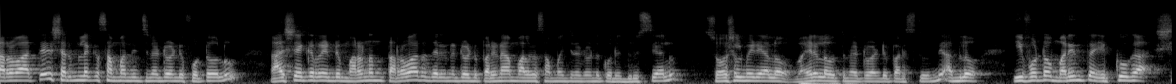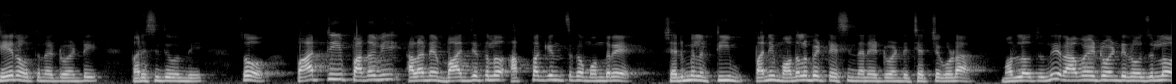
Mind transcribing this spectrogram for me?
తర్వాతే షర్మిలకు సంబంధించినటువంటి ఫోటోలు రాజశేఖర రెడ్డి మరణం తర్వాత జరిగినటువంటి పరిణామాలకు సంబంధించినటువంటి కొన్ని దృశ్యాలు సోషల్ మీడియాలో వైరల్ అవుతున్నటువంటి పరిస్థితి ఉంది. అందులో ఈ ఫోటో మరింత ఎక్కువగా షేర్ అవుతున్నటువంటి పరిస్థితి ఉంది. సో పార్టీ పదవి అలానే బాధ్యతలు అప్పగించక ముందరే షర్మిల టీం పని మొదలుపెట్టేసింది అనేటువంటి చర్చ కూడా మొదలవుతుంది. రాబోయేటువంటి రోజుల్లో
